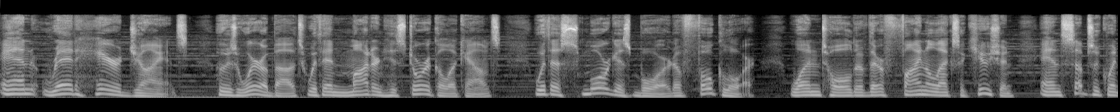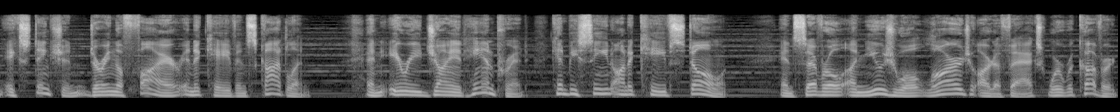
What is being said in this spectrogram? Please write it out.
And red-haired giants, whose whereabouts within modern historical accounts with a smorgasbord of folklore, one told of their final execution and subsequent extinction during a fire in a cave in Scotland. An eerie giant handprint can be seen on a cave stone, and several unusual large artifacts were recovered,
